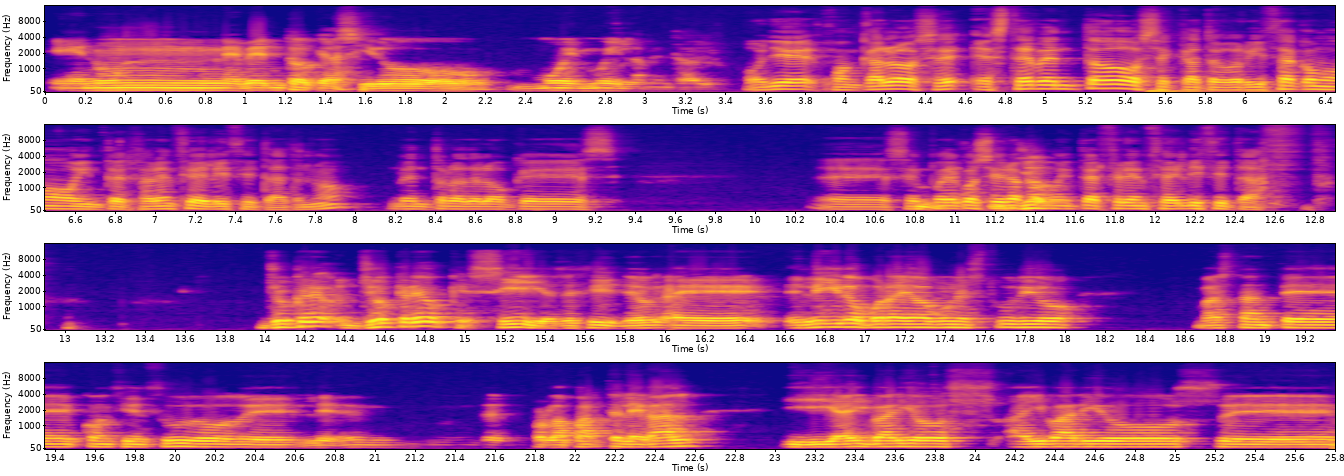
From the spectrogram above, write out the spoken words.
en un evento que ha sido muy, muy lamentable. Oye, Juan Carlos, e, este evento se categoriza como interferencia ilícita, ¿no? Dentro de lo que es eh, ¿Se puede considerar como interferencia ilícita? Yo creo, yo creo que sí. Es decir, yo, eh, he leído por ahí algún estudio bastante concienzudo por la parte legal y hay varios, hay varios eh,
